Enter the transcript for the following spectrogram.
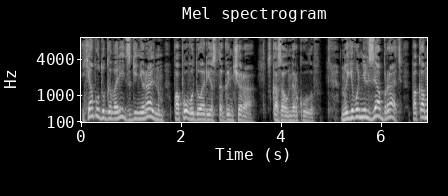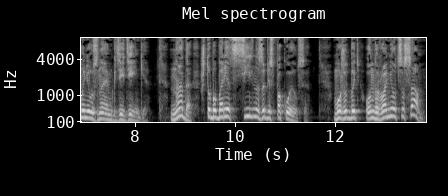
«Я буду говорить с генеральным по поводу ареста Гончара», – сказал Меркулов. «Но его нельзя брать, пока мы не узнаем, где деньги. Надо, чтобы борец сильно забеспокоился. Может быть, он рванется сам.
